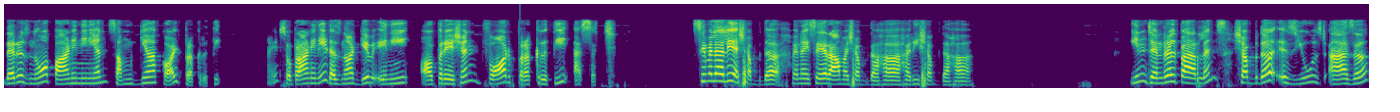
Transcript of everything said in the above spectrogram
there is no paninian samgya called prakriti right? So Panini does not give any operation for prakriti as such. Similarly, a shabda, when I say Rama Shabdaha, Hari Shabdaha, in general parlance, Shabda is used as a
